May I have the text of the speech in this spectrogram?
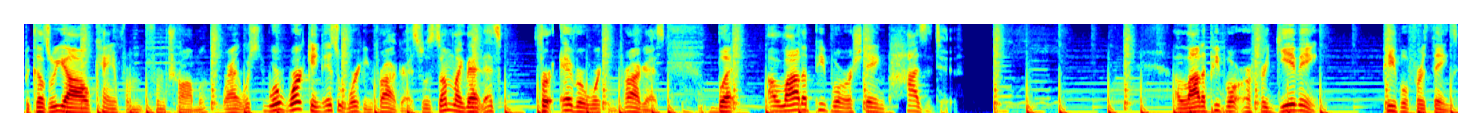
because we all came from from trauma, right? We're, we're working. It's a working progress. So something like that, that's forever working progress. But a lot of people are staying positive. A lot of people are forgiving people for things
